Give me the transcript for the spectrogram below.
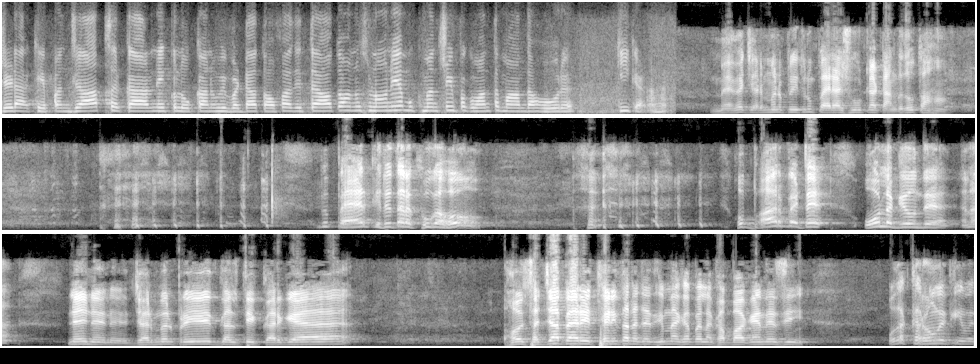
ਜਿਹੜਾ ਕਿ ਪੰਜਾਬ ਸਰਕਾਰ ਨੇ ਇੱਕ ਲੋਕਾਂ ਨੂੰ ਵੀ ਵੱਡਾ ਤੋਹਫਾ ਦਿੱਤਾ ਹੈ ਆਓ ਤੁਹਾਨੂੰ ਸੁਣਾਉਂਦੇ ਹਾਂ ਮੁੱਖ ਮੰਤਰੀ ਭਗਵੰਤ ਮਾਨ ਦਾ ਹੋਰ ਕੀ ਕਹਿਣਾ ਹੈ ਮੈਂ ਕਿਹਾ ਜਰਮਨਪ੍ਰੀਤ ਨੂੰ ਪੈਰਾਸ਼ੂਟ ਨਾਲ ਟੰਗ ਦੋ ਤਾਂ ਵੀ ਪੈਰ ਕਿਤੇ ਤਾਂ ਰੱਖੂਗਾ ਉਹ? ਉਹ ਬਾਹਰ ਬੈਠੇ, ਉਹ ਲੱਗੇ ਹੁੰਦੇ ਆ ਹੈਨਾ ਨਹੀਂ ਨਹੀਂ ਨਹੀਂ, ਜਰਮਨਪ੍ਰੀਤ ਗਲਤੀ ਕਰ ਗਿਆ। ਹੈ। ਹੋ ਸੱਜਾ ਪੈਰ ਇੱਥੇ ਨਹੀਂ ਧਰਨਾ ਚਾਹੀਦਾ ਸੀ। ਮੈਂ ਕਿਹਾ ਪਹਿਲਾਂ ਖੱਬਾ ਕਹਿੰਦੇ ਸੀ। ਉਹਦਾ ਕਰੋਗੇ ਕਿਵੇਂ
